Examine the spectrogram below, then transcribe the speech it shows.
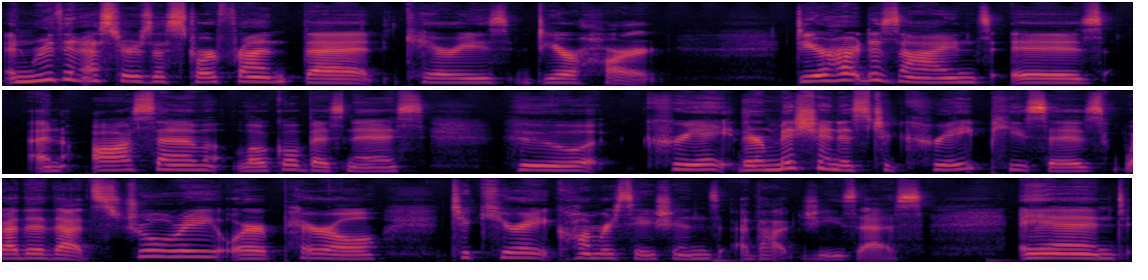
And Ruth and Esther is a storefront that carries Dear Heart. Dear Heart Designs is an awesome local business who create their mission is to create pieces whether that's jewelry or apparel to curate conversations about jesus and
